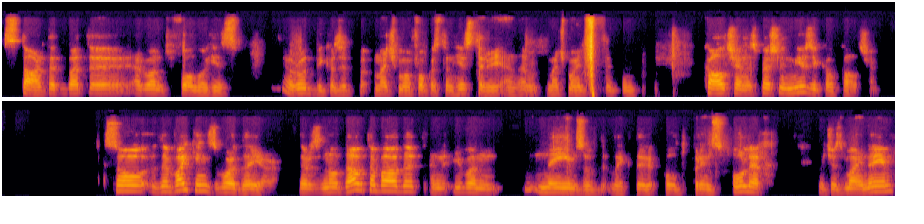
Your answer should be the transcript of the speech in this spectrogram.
started, but uh, I won't follow his route because it's much more focused on history and I'm much more interested in culture and especially musical culture. So the Vikings were there. There's no doubt about it. And even names of like the old Prince Oleg, which is my name,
